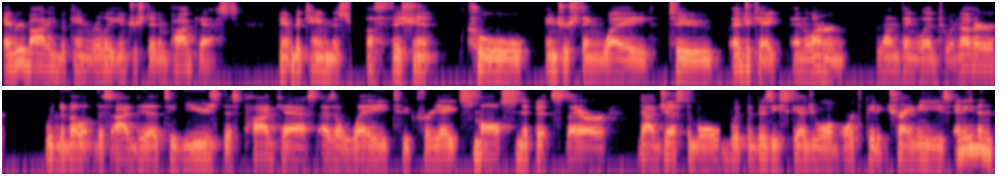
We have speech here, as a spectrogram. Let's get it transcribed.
everybody became really interested in podcasts. And it became this efficient, cool, interesting way to educate and learn. One thing led to another. We developed this idea to use this podcast as a way to create small snippets that are digestible with the busy schedule of orthopedic trainees and even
